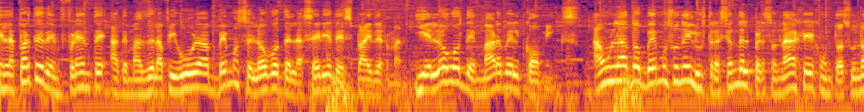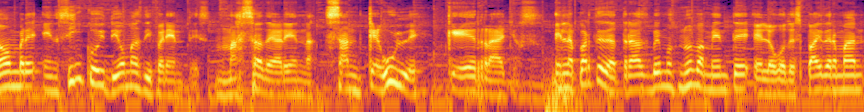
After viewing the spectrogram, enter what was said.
En la parte de enfrente, además de la figura, vemos el logo de la serie de Spider-Man y el logo de Marvel Comics. A un lado vemos una ilustración del personaje junto a su nombre en cinco idiomas diferentes. Masa de arena, Sankeule, qué rayos. En la parte de atrás vemos nuevamente el logo de Spider-Man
